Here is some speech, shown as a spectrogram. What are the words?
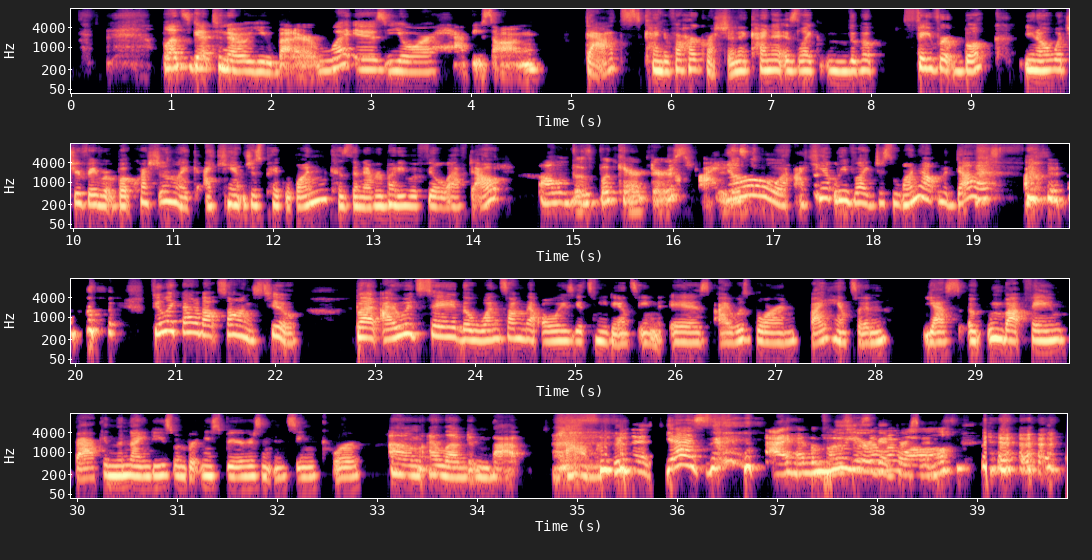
let's get to know you better. What is your happy song? That's kind of a hard question. It kind of is like the favorite book. You know, what's your favorite book question? Like, I can't just pick one because then everybody would feel left out. All of those book characters. I know. I can't leave like just one out in the dust. feel like that about songs too. But I would say the one song that always gets me dancing is I Was Born by Hanson. Yes, of MMMBop fame back in the 90s when Britney Spears and NSYNC were. Um, I loved MMMBop. Oh my goodness. yes. I have a poster you're a good person.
